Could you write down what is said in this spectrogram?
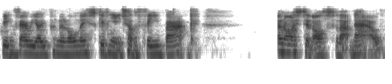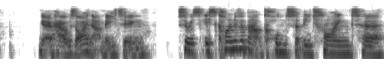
being very open and honest, giving each other feedback. And I still ask for that now you know, how was I in that meeting? So it's it's kind of about constantly trying to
